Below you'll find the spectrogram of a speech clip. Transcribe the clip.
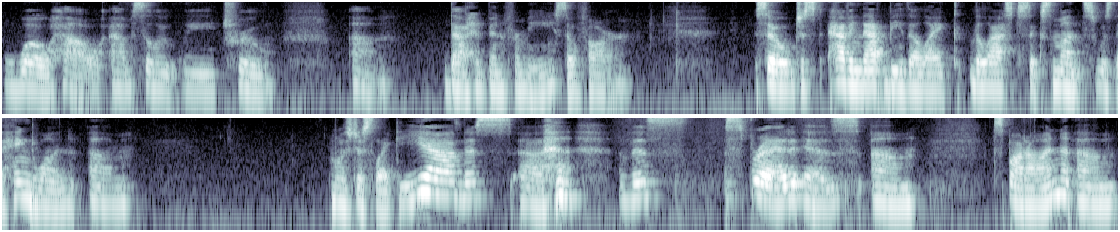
whoa, how absolutely true um, that had been for me so far so just having that be the like the last six months was the hanged one um, was just like yeah this uh, this spread is um, spot on um,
